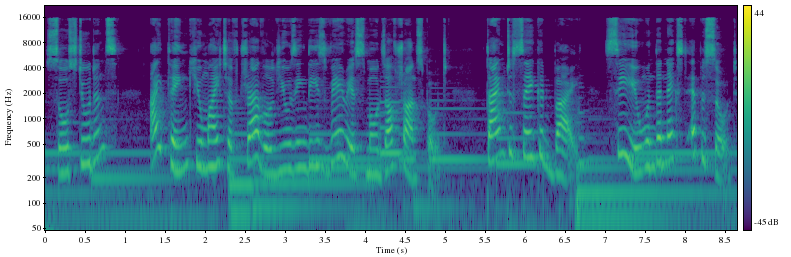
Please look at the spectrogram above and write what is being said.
So, students, I think you might have traveled using these various modes of transport. Time to say goodbye. See you in the next episode.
